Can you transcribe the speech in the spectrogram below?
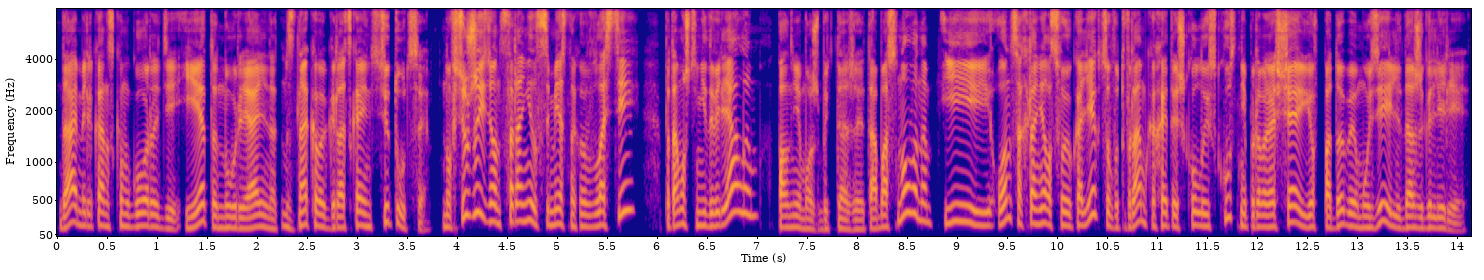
да, американском городе, и это, ну, реально знаковая городская институция. Но всю жизнь он сторонился местных властей, потому что не доверял им, вполне, может быть, даже это обосновано, и он сохранял свою коллекцию вот в рамках этой школы искусств, не превращая ее в подобие музея или даже галереи.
